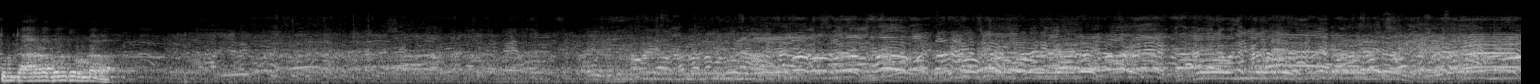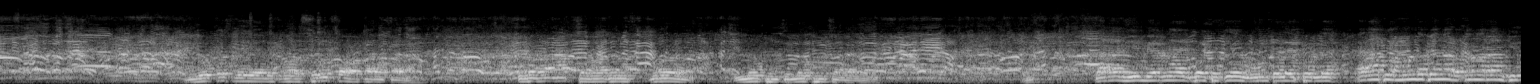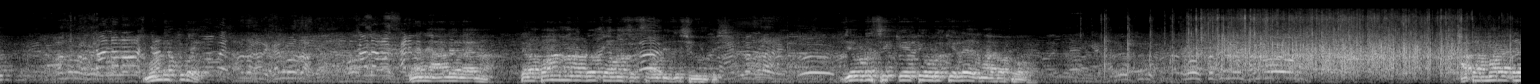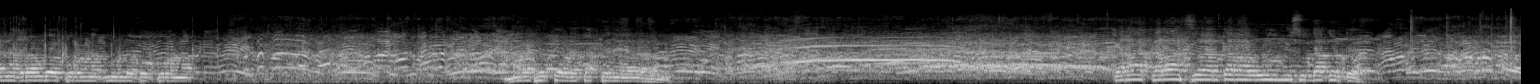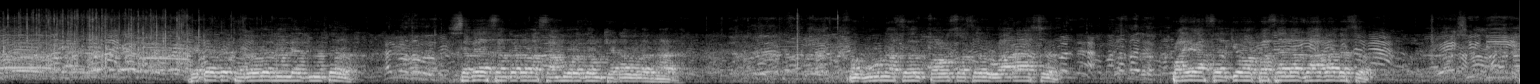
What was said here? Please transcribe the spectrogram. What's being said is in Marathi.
तुमचा आरडा बंद करून टाका. लोकच नाही यायला मला सुरूच लोक वापरा करा मागच्या पुरं चालायला कारण ही निर्णायक बैठकी होऊन त्याला पडलं. अरे आपला मंडप येणार होता ना आणखी. मंडप कुठे? नाही आलेला आहे ना. त्याला बांध म्हणा डोक्यावर असं सावली जशी होईल तशी. जेवढं शक्य आहे तेवढं केलंय माय बापावर. आता मराठ्यांना ग्राउंड पुराणात मंडप पुराणात. मराठीत तेवढ्या ताकदीने यायला लागले. करा करा सर करा ऊन मी सुद्धा करतो. खेटायचं ठरवलं म्हणल्यानंतर सगळ्या संकटाला सामोरं जाऊन खेटावं लागणार. मग ऊन असेल पाऊस असेल वारा असेल पाय असेल किंवा बसायला जागा नसेल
